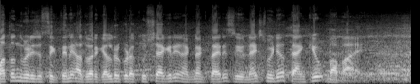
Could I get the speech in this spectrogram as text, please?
ಮತ್ತೊಂದು ವಿಡಿಯೋ ಸಿಗ್ತೀನಿ. ಅದುವರೆಗೆ ಎಲ್ಲರೂ ಕೂಡ ಖುಷಿಯಾಗಿರಿ. ನಗ್ನಾಗ್ತಾ ಇರಿ. So next video thank you bye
